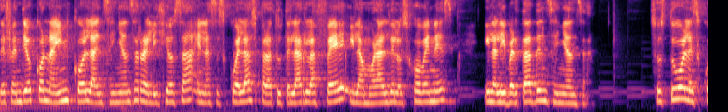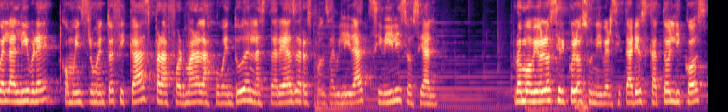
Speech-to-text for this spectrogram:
Defendió con ahínco la enseñanza religiosa en las escuelas para tutelar la fe y la moral de los jóvenes y la libertad de enseñanza. Sostuvo la escuela libre como instrumento eficaz para formar a la juventud en las tareas de responsabilidad civil y social. Promovió los círculos universitarios católicos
